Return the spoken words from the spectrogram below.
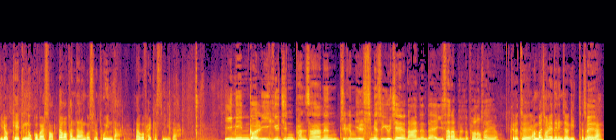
이렇게 등록 거부할 수 없다고 판단한 것으로 보인다라고 밝혔습니다. 이민걸 이규진 판사는 지금 1심에서 유죄 나왔는데 이 사람들도 변호사예요. 그렇죠. 한번 전해드린 적이 있죠, 저희가. 네,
